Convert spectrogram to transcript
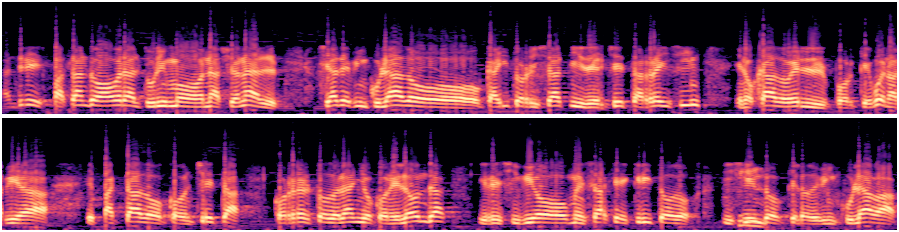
Andrés, pasando ahora al turismo nacional, se ha desvinculado Caito Risati del Cheta Racing, enojado él porque, bueno, había eh, pactado con Cheta correr todo el año con el Honda y recibió un mensaje escrito diciendo que lo desvinculaba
